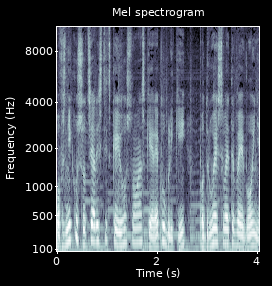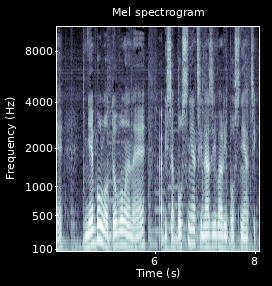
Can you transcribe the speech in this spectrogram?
Po vzniku socialistickej Juhoslovanskej republiky po druhej svetovej vojne nebolo dovolené, aby sa bosniaci nazývali bosniaci.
